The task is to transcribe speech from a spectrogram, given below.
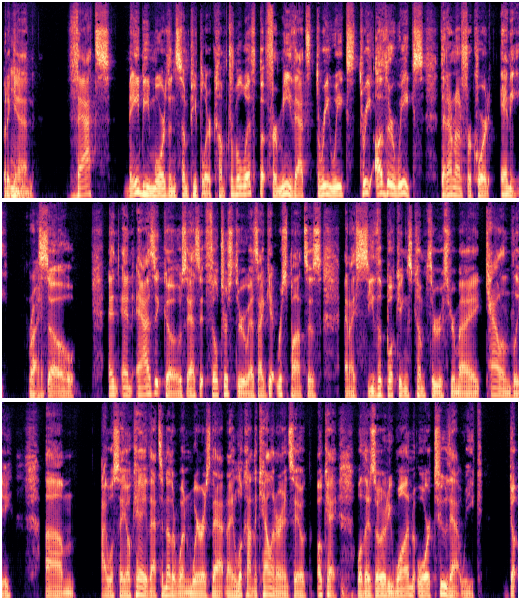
But mm. again, mm. that's maybe more than some people are comfortable with. But for me, that's three weeks, three other weeks that I don't have to record any. Right. So and and as it goes as it filters through as i get responses and i see the bookings come through through my calendly um, I will say, okay, that's another one. Where is that? And I look on the calendar and say, okay, well, there's already one or two that week. Don't,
